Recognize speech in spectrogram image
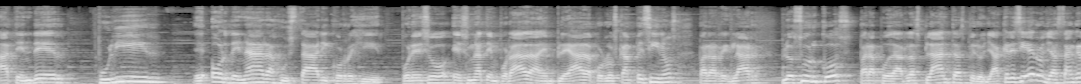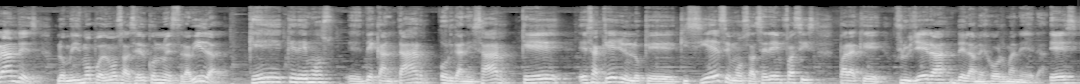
atender, pulir, eh, ordenar, ajustar y corregir. Por eso es una temporada empleada por los campesinos para arreglar los surcos, para podar las plantas, pero ya crecieron, ya están grandes. Lo mismo podemos hacer con nuestra vida. ¿Qué queremos eh, decantar, organizar? ¿Qué es aquello en lo que quisiésemos hacer énfasis para que fluyera de la mejor manera? Es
